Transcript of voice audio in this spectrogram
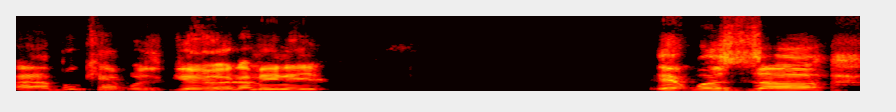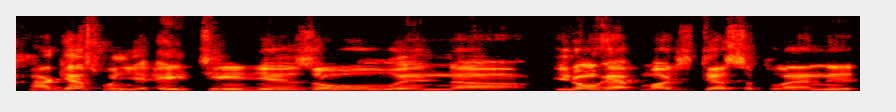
uh, boot camp was good. I mean it it was uh I guess when you're 18 years old and uh you don't have much discipline, it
